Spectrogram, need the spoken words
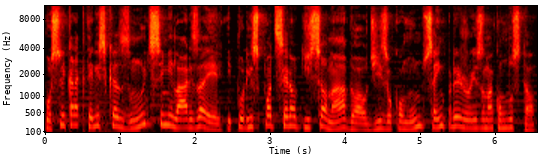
Possui características muito similares a ele e por isso pode ser adicionado ao diesel comum sem prejuízo na combustão.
